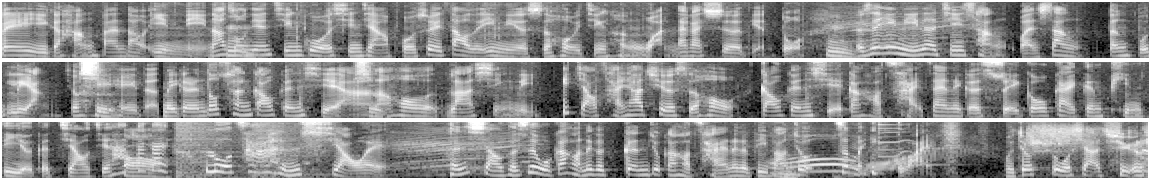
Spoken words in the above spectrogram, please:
飞一个航班到印尼，那中间经过新加坡，所以到了印尼的时候已经很晚，大概十二点多。嗯，可是印尼那机场晚上灯不亮，就黑黑的，每个人都穿高跟鞋啊，然后拉行李，一脚踩下去的时候，高跟鞋刚好踩在那个水沟盖跟平地有一个交接，它大概落差很小哎，很小，可是我刚好那个根就刚好踩在那个地方，就这么一拐。我就坐下去了，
